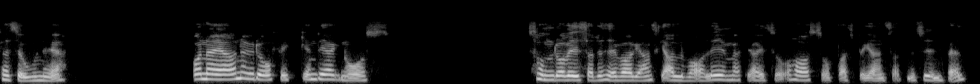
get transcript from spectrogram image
person är. Och när jag nu då fick en diagnos som då visade sig vara ganska allvarlig i och med att jag så, har så pass begränsat med synfält.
